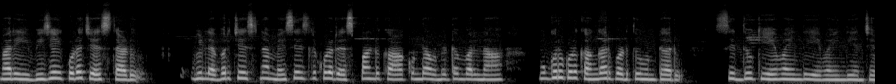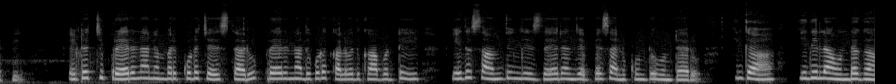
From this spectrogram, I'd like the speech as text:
మరి విజయ్ కూడా చేస్తాడు. వీళ్ళెవరు చేసిన మెసేజ్లు కూడా రెస్పాండ్ కాకుండా ఉండటం వలన ముగ్గురు కూడా కంగారు పడుతూ ఉంటారు. సిద్ధుకి ఏమైంది ఏమైంది అని చెప్పి ఎటొచ్చి ప్రేరణ నెంబర్కి కూడా చేస్తారు. ప్రేరణ అది కూడా కలవదు కాబట్టి ఏదో సంథింగ్ ఈజ్ దేర్ అని చెప్పేసి అనుకుంటూ ఉంటారు. ఇంకా ఇదిలా ఉండగా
